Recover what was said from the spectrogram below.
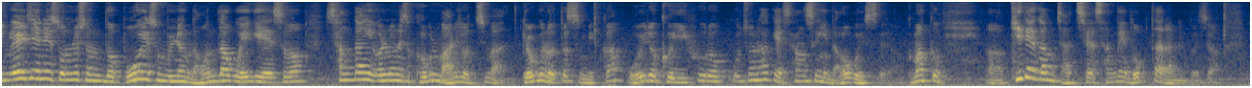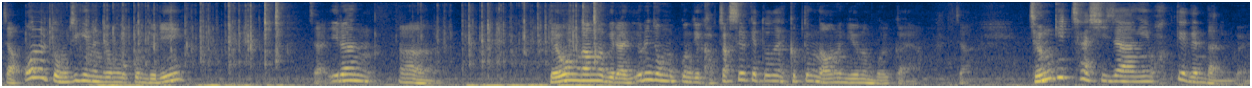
지금 LGNA 솔루션도 보호해수 물량 나온다고 얘기해서 상당히 언론에서 겁을 많이 줬지만 결국은 어떻습니까? 오히려 그 이후로 꾸준하게 상승이 나오고 있어요. 그만큼 어, 기대감 자체가 상당히 높다라는 거죠. 자 오늘 또 움직이는 종목군들이 자 이런 어, 대원강업이라는 이런 종목군들이 갑작스럽게 또다시 급등 나오는 이유는 뭘까요? 자, 전기차 시장이 확대된다는 거예요.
